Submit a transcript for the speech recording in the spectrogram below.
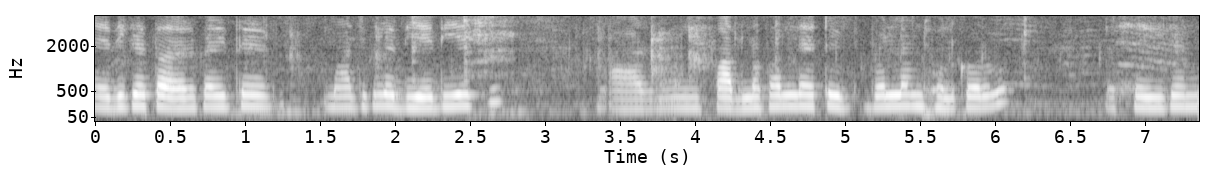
এদিকে তরকারিতে মাছগুলো দিয়ে দিয়েছি। আর পাতলা পাতলা একটু বললাম ঝোল করব। সেই জন্য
